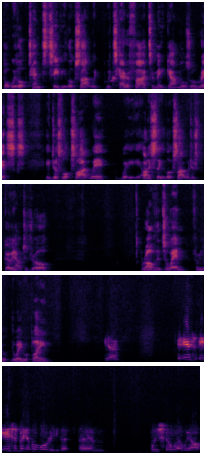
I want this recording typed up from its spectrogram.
but we look tentative. It looks like we're, we're terrified to make gambles or risks. It just looks like we're, we honestly, it looks like we're just going out to draw rather than to win from the, the way we're playing. Yeah. It is, it is a bit of a worry that um, we're still where we are.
